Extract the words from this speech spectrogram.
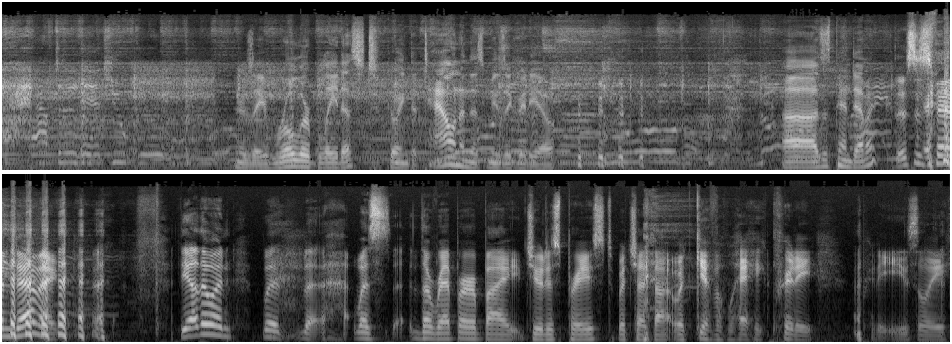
I have to let you go. There's a rollerbladist going to town in this music video. uh, is this pandemic? This is pandemic. the other one was, was the Ripper by Judas Priest, which I thought would give away pretty pretty easily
